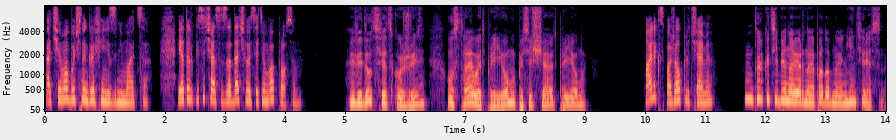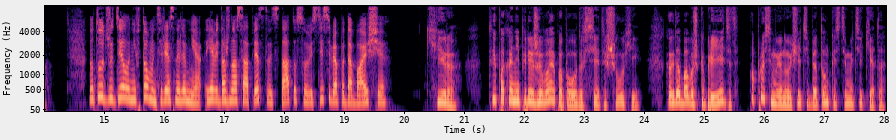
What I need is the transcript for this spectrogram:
А чем обычно графини занимаются? Я только сейчас озадачилась этим вопросом. Ведут светскую жизнь, устраивают приемы, посещают приемы. Алекс пожал плечами. Только тебе, наверное, подобное не интересно. Но тут же дело не в том, интересно ли мне. Я ведь должна соответствовать статусу, вести себя подобающе. Кира, ты пока не переживай по поводу всей этой шелухи. Когда бабушка приедет, попросим ее научить тебя тонкостям этикета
